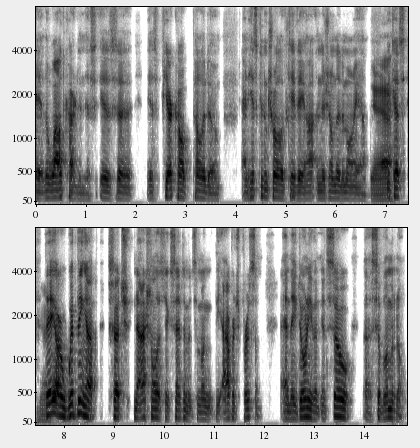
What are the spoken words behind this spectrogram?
uh, the wild card in this is uh, is pierre Karl Péladeau and his control of TVA and the Journal de Montréal. Yeah. Because yeah. they are whipping up such nationalistic sentiments among the average person. And they don't even, it's so uh, subliminal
